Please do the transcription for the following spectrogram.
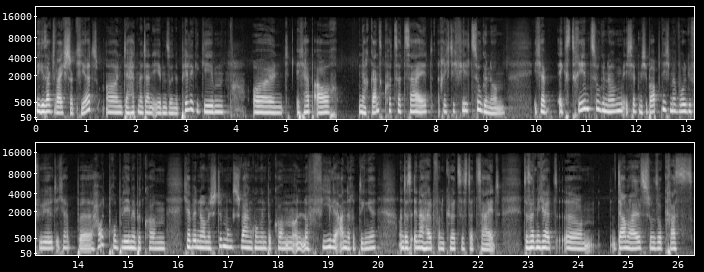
Wie gesagt, war ich schockiert und der hat mir dann eben so eine Pille gegeben und ich habe auch nach ganz kurzer Zeit richtig viel zugenommen. Ich habe extrem zugenommen. Ich habe mich überhaupt nicht mehr wohlgefühlt. Ich habe äh, Hautprobleme bekommen. Ich habe enorme Stimmungsschwankungen bekommen und noch viele andere Dinge. Und das innerhalb von kürzester Zeit. Das hat mich halt ähm, damals schon so krass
